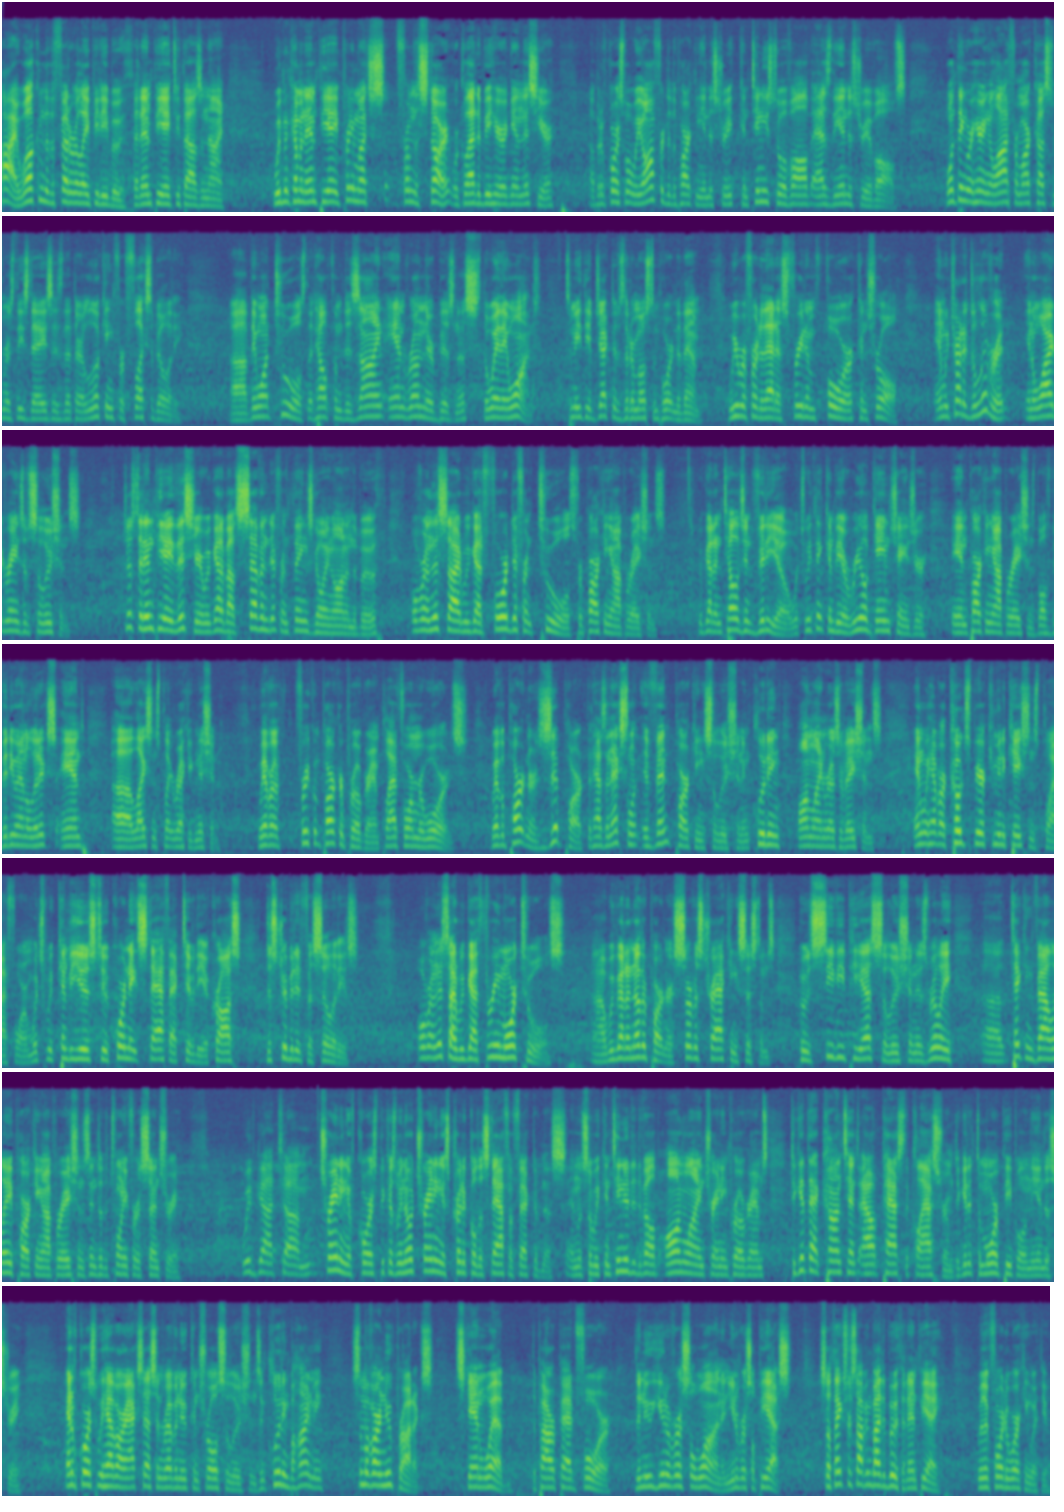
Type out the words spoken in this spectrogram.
Hi, welcome to the Federal APD booth at NPA 2009. We've been coming to NPA pretty much from the start. We're glad to be here again this year. Uh, but of course, what we offer to the parking industry continues to evolve as the industry evolves. One thing we're hearing a lot from our customers these days is that they're looking for flexibility. Uh, they want tools that help them design and run their business the way they want to meet the objectives that are most important to them. We refer to that as freedom for control. And we try to deliver it in a wide range of solutions. Just at NPA this year, we've got about seven different things going on in the booth. Over on this side, we've got four different tools for parking operations. We've got intelligent video, which we think can be a real game changer in parking operations, both video analytics and uh, license plate recognition. We have our frequent parker program, Platform Rewards. We have a partner, Zip Park, that has an excellent event parking solution, including online reservations. And we have our CodeSpear communications platform, which can be used to coordinate staff activity across distributed facilities. Over on this side, we've got three more tools. Uh, we've got another partner, Service Tracking Systems, whose CVPS solution is really uh, taking valet parking operations into the 21st century. We've got um, training, of course, because we know training is critical to staff effectiveness. And so we continue to develop online training programs to get that content out past the classroom, to get it to more people in the industry. And of course, we have our access and revenue control solutions, including behind me some of our new products ScanWeb, the PowerPad 4, the new Universal One and Universal PS. So thanks for stopping by the booth at NPA. We look forward to working with you.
